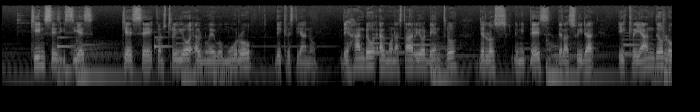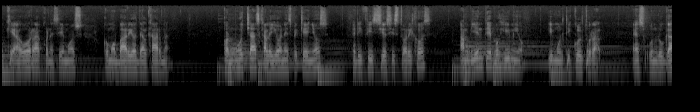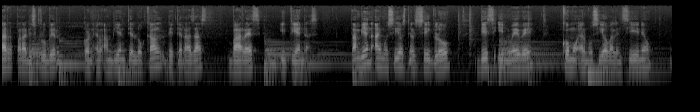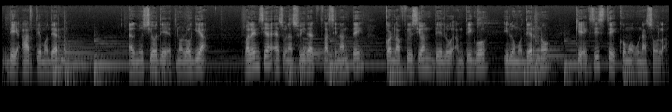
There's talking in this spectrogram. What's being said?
15 y es que se construyó el nuevo muro de cristiano, dejando el monasterio dentro de los límites de la ciudad y creando lo que ahora conocemos como barrio del Carmen, con muchas callejones pequeños, edificios históricos, ambiente bohemio y multicultural. Es un lugar para descubrir con el ambiente local de terrazas, bares y tiendas. También hay museos del siglo XIX como el Museo Valenciano de Arte Moderno, el Museo de Etnología. Valencia es una ciudad fascinante con la fusión de lo antiguo y lo moderno que existe como una sola.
